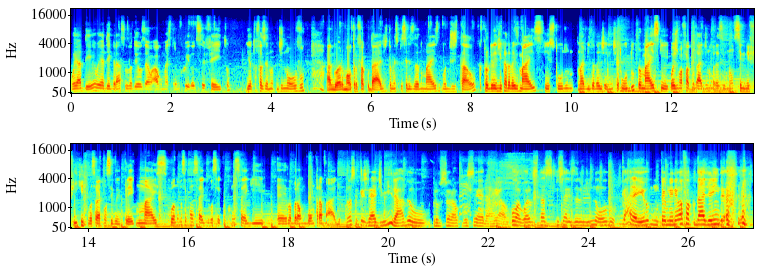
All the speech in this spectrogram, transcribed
o EAD, o EAD, graças a Deus, é algo mais tranquilo de ser feito. E eu tô fazendo de novo, agora uma outra faculdade, tô me especializando mais no digital, progredi cada vez mais, que estudo na vida da gente é tudo. Por mais que hoje uma faculdade no Brasil não signifique que você vai conseguir um emprego, mas quando você consegue, você consegue é, elaborar um bom trabalho. Nossa, Cris, é admirável o profissional que você é, na real. Pô, agora você tá se especializando de novo. Cara, eu não terminei nenhuma faculdade ainda.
